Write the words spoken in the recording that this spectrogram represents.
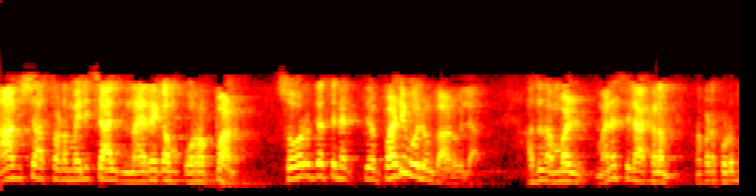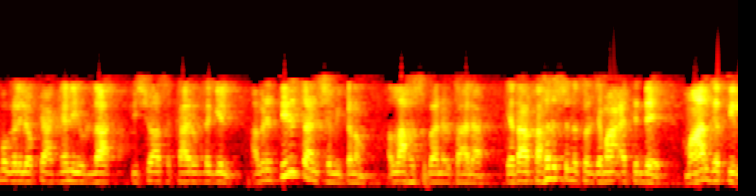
ആ വിശ്വാസത്തോടെ മരിച്ചാൽ നരകം ഉറപ്പാണ്. സ്വർഗത്തിന് പടി പോലും കാണൂല. അത് നമ്മൾ മനസ്സിലാക്കണം നമ്മുടെ കുടുംബങ്ങളിലൊക്കെ അങ്ങനെയുള്ള വിശ്വാസക്കാരുണ്ടെങ്കിൽ അവരെ തിരുത്താൻ ശ്രമിക്കണം അള്ളാഹു സുബാന താല യഥാർത്ഥ അഹലുസുന്നത്തുൽ ജമാഅത്തിന്റെ മാർഗത്തിൽ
